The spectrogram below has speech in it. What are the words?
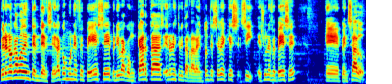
pero no acabo de entenderse, era como un FPS, pero iba con cartas, era una historieta rara, entonces se ve que es, sí, es un FPS eh, pensado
